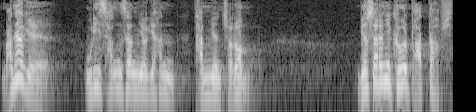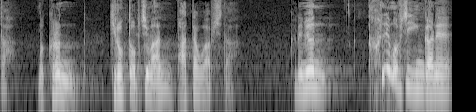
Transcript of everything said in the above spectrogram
만약에 우리 상상력의 한 단면처럼 몇 사람이 그걸 봤다 합시다. 뭐 그런 기록도 없지만 봤다고 합시다. 그러면 틀림없이 인간의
